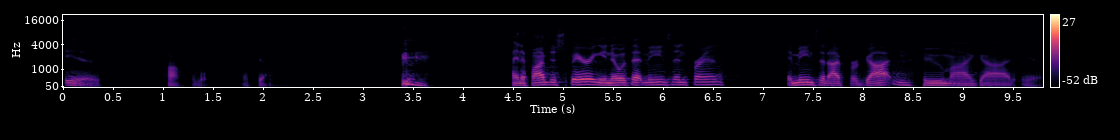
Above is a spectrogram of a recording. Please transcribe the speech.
is possible with God. And if I'm despairing, you know what that means then, friends? It means that I've forgotten who my God is.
